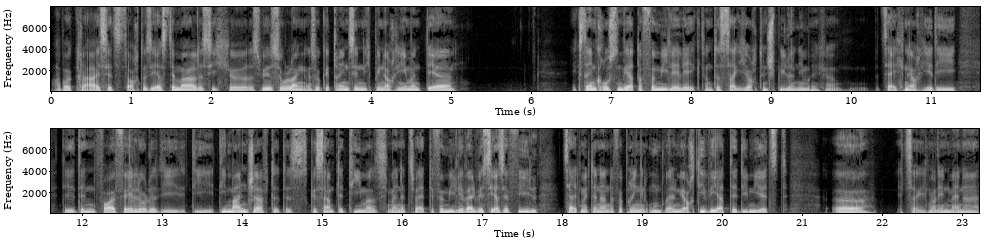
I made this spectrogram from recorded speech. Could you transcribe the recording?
Aber klar ist jetzt auch das erste Mal, dass ich, äh, dass wir so lange so getrennt sind. Ich bin auch jemand, der extrem großen Wert auf Familie legt und das sage ich auch den Spielern immer. Ich äh, bezeichne auch hier die, die, den VfL oder die, die, die Mannschaft, das gesamte Team als meine zweite Familie, weil wir sehr, sehr viel Zeit miteinander verbringen und weil mir auch die Werte, die mir jetzt äh, jetzt sage ich mal, in meiner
